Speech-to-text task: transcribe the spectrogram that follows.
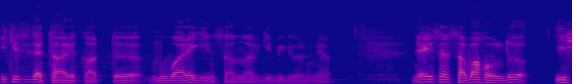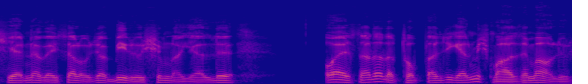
İkisi de tarikatlı mübarek insanlar gibi görünüyor. Neyse sabah oldu iş yerine Veysel Hoca bir hışımla geldi. O esnada da toptancı gelmiş malzeme alıyor.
